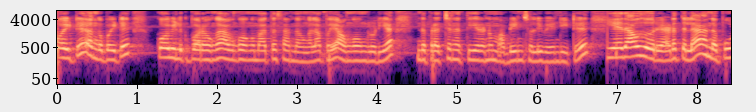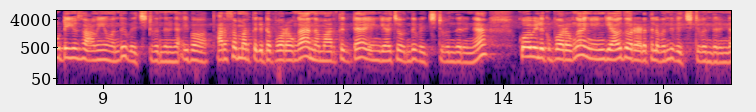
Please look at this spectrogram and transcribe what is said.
போயிட்டு அங்கே போயிட்டு கோவிலுக்கு போகிறவங்க அவங்கவுங்க மற்ற சார்ந்தவங்கலாம் போய் அவங்கவுங்களுடைய இந்த பிரச்சனை தீரணும் அப்படின்னு சொல்லி வேண்டிட்டு ஏதாவது ஒரு இடத்துல அந்த பூட்டையும் சாவியும் வந்து வச்சுட்டு வந்துடுங்க இப்போ அரச மரத்துக்கிட்ட போகிறவங்க அந்த மரத்துக்கிட்ட எங்கேயாச்சும் வந்து வச்சுட்டு வந்துடுங்க கோவிலுக்கு போகிறவங்க அங்கே எங்கேயாவது ஒரு இடத்துல வந்து வச்சுட்டு வந்துடுங்க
